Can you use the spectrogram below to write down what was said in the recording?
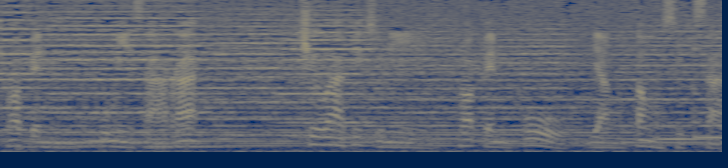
เพราะเป็นผู้มีสาระ ชื่อว่าภิกษุณีเพราะเป็นผู้ยังต้องศึกษา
